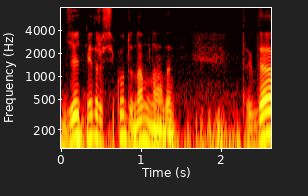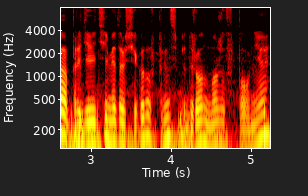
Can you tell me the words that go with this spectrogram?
9 метров в секунду нам надо. Тогда при 9 метрах в секунду, в принципе, дрон может вполне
